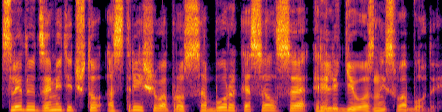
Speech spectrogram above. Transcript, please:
Следует заметить, что острейший вопрос собора касался религиозной свободы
